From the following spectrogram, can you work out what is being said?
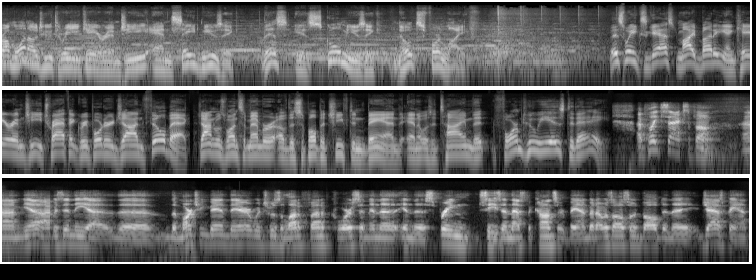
From 1023 KRMG and Saied Music, this is School Music Notes for Life. This week's guest, my buddy and KRMG traffic reporter John Philbeck. John was once a member of the Sapulpa Chieftain Band, and it was a time that formed who he is today. I played saxophone. Um, yeah, I was in the uh, the the marching band there, which was a lot of fun, of course. And in the in the spring season, that's the concert band. But I was also involved in the jazz band,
